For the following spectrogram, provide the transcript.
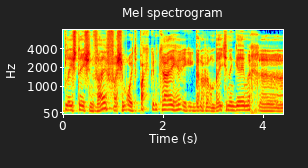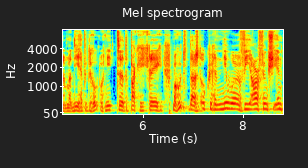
PlayStation 5, als je hem ooit te pakken kunt krijgen. Ik, ik ben nog wel een beetje een gamer, uh, maar die heb ik toch ook nog niet uh, te pakken gekregen. Maar goed, daar zit ook weer een nieuwe VR-functie in.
